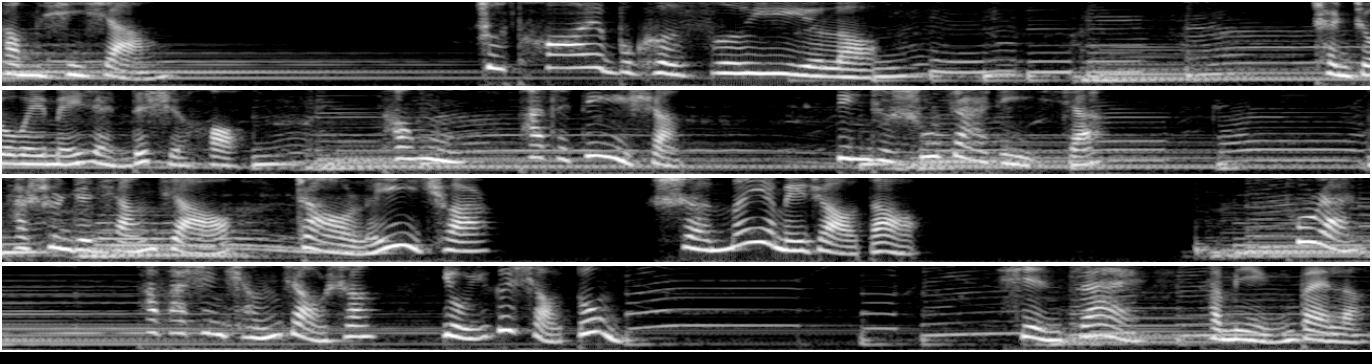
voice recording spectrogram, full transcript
汤姆心想：“这太不可思议了。”趁周围没人的时候，汤姆趴在地上，盯着书架底下。他顺着墙角找了一圈，什么也没找到。突然，他发现墙角上有一个小洞。现在他明白了，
